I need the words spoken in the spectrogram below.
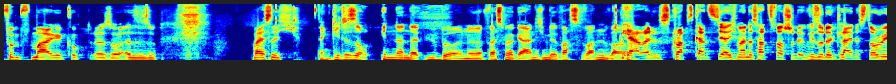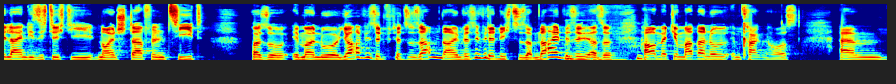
fünfmal geguckt oder so. Also so Weiß nicht. Dann geht es auch ineinander über, ne? Da weiß man gar nicht mehr, was wann war. Ja, aber du Scrubs kannst ja, ich meine, das hat zwar schon irgendwie so eine kleine Storyline, die sich durch die neun Staffeln zieht. Also immer nur, ja, wir sind wieder zusammen, nein, wir sind wieder nicht zusammen, nein, wir sind, also How I Met Your Mother nur im Krankenhaus. Ähm,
